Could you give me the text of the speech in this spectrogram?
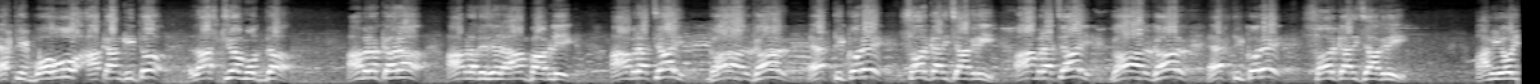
একটি বহু আকাঙ্ক্ষিত রাষ্ট্রীয় মুদ্রা। আমরা কারা? আমরা দেশের আম পাবলিক। আমরা চাই ঘর ঘর একটি করে সরকারি চাকরি। আমরা চাই ঘর ঘর একটি করে সরকারি চাকরি। আমি ওই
